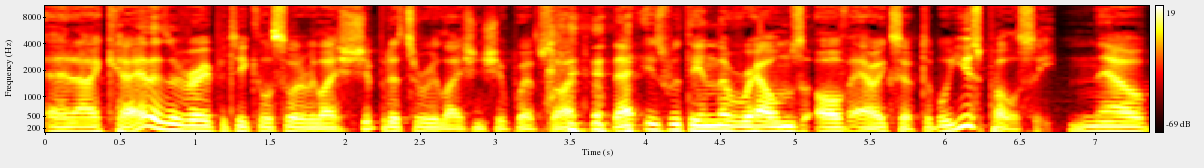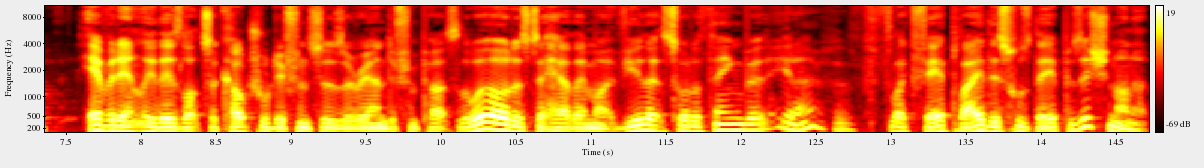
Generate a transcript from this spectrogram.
and okay, there's a very particular sort of relationship, but it's a relationship website that is within the realms of our acceptable use policy. Now, evidently, there's lots of cultural differences around different parts of the world as to how they might view that sort of thing, but you know, like fair play, this was their position on it.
